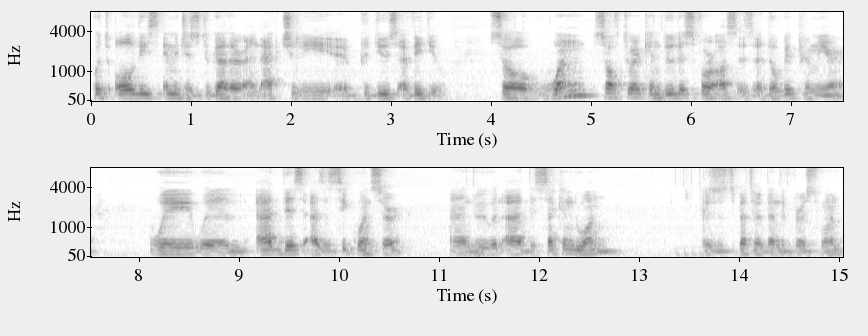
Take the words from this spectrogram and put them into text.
put all these images together and actually uh, produce a video. So one software can do this for us is Adobe Premiere. We will add this as a sequencer and we will add the second one because it's better than the first one.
